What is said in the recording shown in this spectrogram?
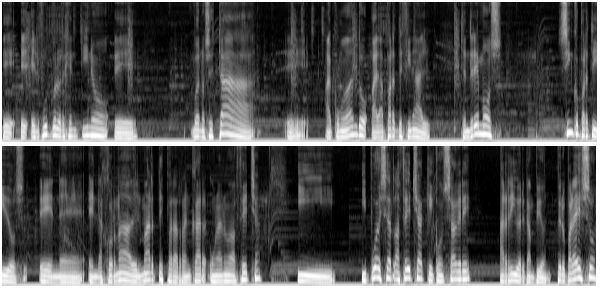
eh, el fútbol argentino eh, bueno, se está acomodando a la parte final. Tendremos cinco partidos en, la jornada del martes para arrancar una nueva fecha y, puede ser la fecha que consagre a River campeón. Pero para eso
